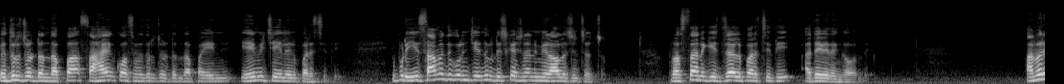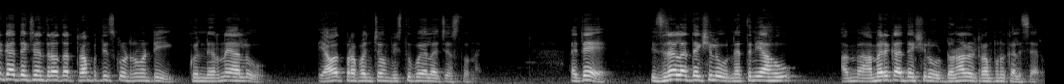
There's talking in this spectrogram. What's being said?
ఎదురు చూడడం తప్ప సహాయం కోసం ఎదురు చూడడం తప్ప ఏం ఏమీ చేయలేని పరిస్థితి. ఇప్పుడు ఈ సామెత గురించి ఎందుకు డిస్కషన్ అని మీరు ఆలోచించవచ్చు ప్రస్తుతానికి ఇజ్రాయెల్ పరిస్థితి అదే విధంగా ఉంది. అమెరికా అధ్యక్షులైన తర్వాత ట్రంప్ తీసుకున్నటువంటి కొన్ని నిర్ణయాలు యావత్ ప్రపంచం విస్తుపోయేలా చేస్తున్నాయి. అయితే ఇజ్రాయెల్ అధ్యక్షులు నెతన్యాహు అమెరికా అధ్యక్షులు డొనాల్డ్ ట్రంప్ను కలిశారు.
